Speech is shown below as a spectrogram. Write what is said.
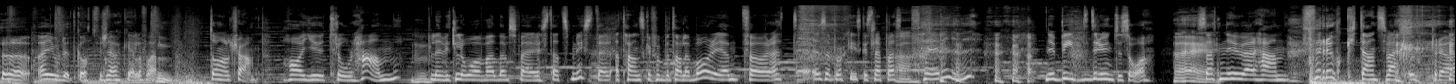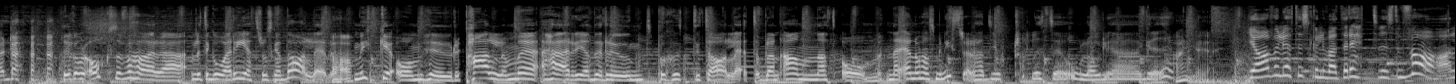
Han gjorde ett gott försök i alla fall. Mm. Donald Trump har ju, tror han, blivit lovad av Sveriges statsminister att han ska få betala borgen för att ASAP Rocky ska släppas fri. Nu bidde det ju inte så. Ah. Nej. Så att nu är han fruktansvärt upprörd. Vi kommer också få höra lite goa retroskandaler. Aha. Mycket om hur Palme härjade runt på 70-talet och bland annat om när en av hans ministrar hade gjort lite olagliga grejer. Aj, aj, aj. Jag ville att det skulle vara ett rättvist val.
